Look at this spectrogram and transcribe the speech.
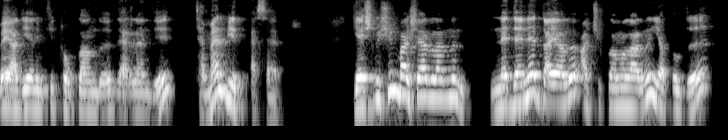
veya diyelim ki toplandığı, derlendiği temel bir eserdir. Geçmişin başarılarının nedene dayalı açıklamalarının yapıldığı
